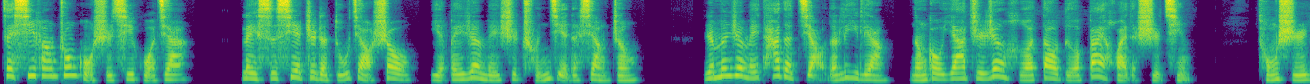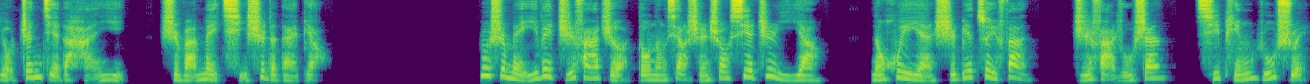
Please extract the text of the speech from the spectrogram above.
在西方中古时期国家，类似谢智的独角兽也被认为是纯洁的象征。人们认为它的角的力量能够压制任何道德败坏的事情，同时有贞洁的含义，是完美骑士的代表。若是每一位执法者都能像神兽谢智一样，能慧眼识别罪犯，执法如山，其平如水，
